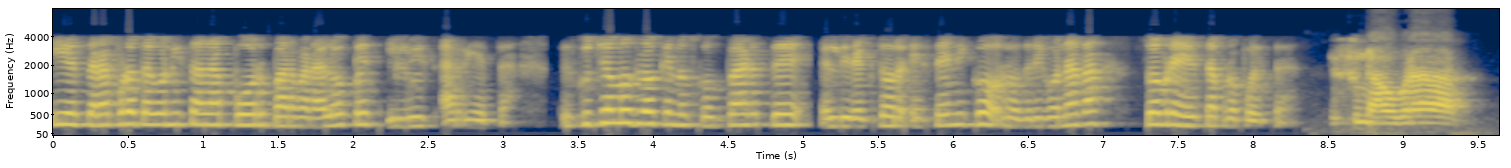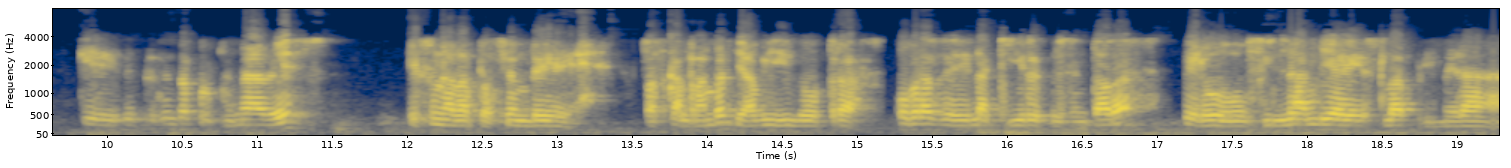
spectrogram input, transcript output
y estará protagonizada por Bárbara López y Luis Arrieta. Escuchemos lo que nos comparte el director escénico Rodrigo Nava sobre esta propuesta. Es una obra que se presenta por primera vez, es una adaptación de Pascal Rambert, ya ha habido otras obras de él aquí representadas, pero Finlandia es la primera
